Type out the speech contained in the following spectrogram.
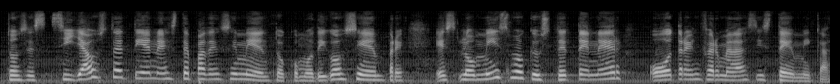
Entonces, si ya usted tiene este padecimiento, como digo siempre, es lo mismo que usted tener otra enfermedad sistémica.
